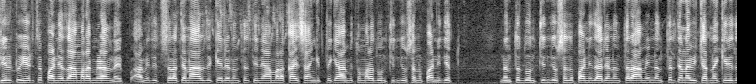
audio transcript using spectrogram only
टेल टू हेडचं पाण्याचं आम्हाला मिळालं नाही. आम्ही सर त्यांना अर्ज केल्यानंतर त्याने आम्हाला काय सांगितलं की आम्ही तुम्हाला दोन तीन दिवसानं पाणी देतो. नंतर दोन तीन दिवसाचं पाणी झाल्यानंतर आम्ही नंतर त्यांना विचारणा केली तर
